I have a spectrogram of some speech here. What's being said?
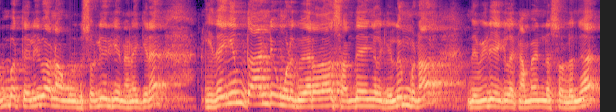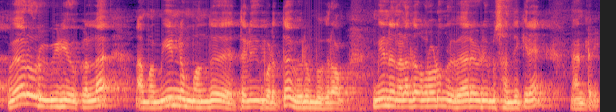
ரொம்ப தெளிவாக நான் உங்களுக்கு சொல்லியிருக்கேன்னு நினைக்கிறேன். இதையும் தாண்டி உங்களுக்கு வேறு ஏதாவது சந்தேகங்கள் எழும்பினால் இந்த வீடியோக்களை கமெண்ட்டில் சொல்லுங்கள் வேறொரு வீடியோக்களில் நம்ம மீண்டும் வந்து தெளிவுபடுத்த விரும்புகிறோம். மீண்டும் நல்ல தகவலோடு வேறு வீடியோ சந்திக்கிறேன். நன்றி.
